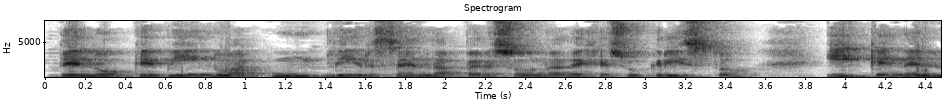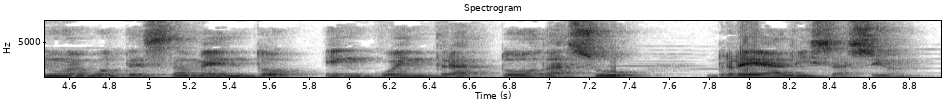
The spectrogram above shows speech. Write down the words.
de lo que vino a cumplirse en la persona de Jesucristo y que en el Nuevo Testamento encuentra toda su realización.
